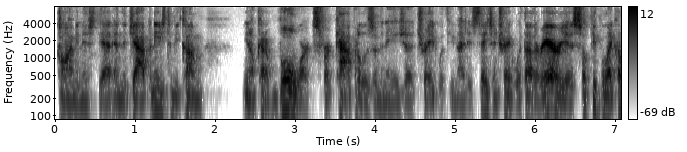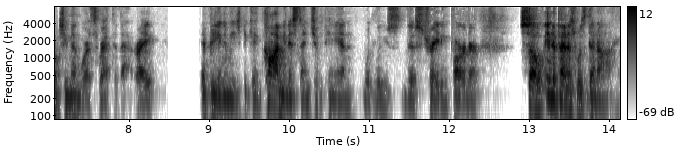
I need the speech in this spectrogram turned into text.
communist yet, and the Japanese to become, you know, kind of bulwarks for capitalism in Asia, trade with the United States and trade with other areas. So people like Ho Chi Minh were a threat to that, right? If Vietnamese became communist, then Japan would lose this trading partner. So independence was denied.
